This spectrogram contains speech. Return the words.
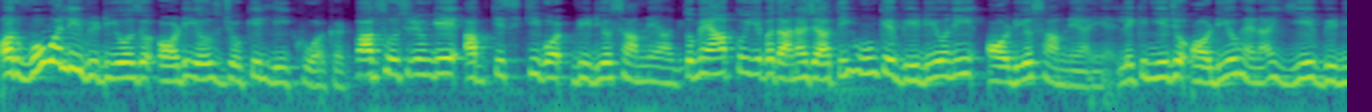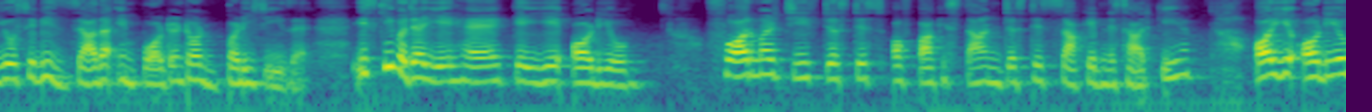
और वो वाली वीडियोस और ऑडियोज़ जो कि लीक हुआ कर आप सोच रहे होंगे, अब किसी की वीडियो सामने आ गई। तो मैं आपको ये बताना चाहती हूँ कि वीडियो नहीं ऑडियो सामने आई है। लेकिन ये जो ऑडियो है ना, ये वीडियो से भी ज़्यादा इंपॉर्टेंट और बड़ी चीज़ है। इसकी वजह यह है कि ये audio former chief justice of Pakistan justice Saqib Nisar की है। और ये ऑडियो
